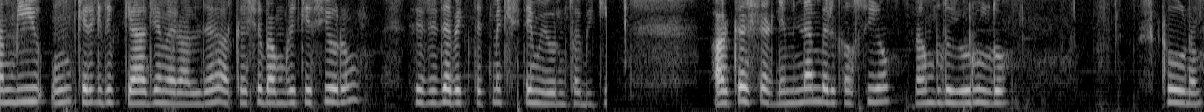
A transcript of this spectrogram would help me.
Ben bir 10 kere gidip geleceğim herhalde. Arkadaşlar ben burayı kesiyorum. Sizi de bekletmek istemiyorum tabii ki. Arkadaşlar deminden beri kasıyorum. Ben burada yoruldum. Sıkıldım.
